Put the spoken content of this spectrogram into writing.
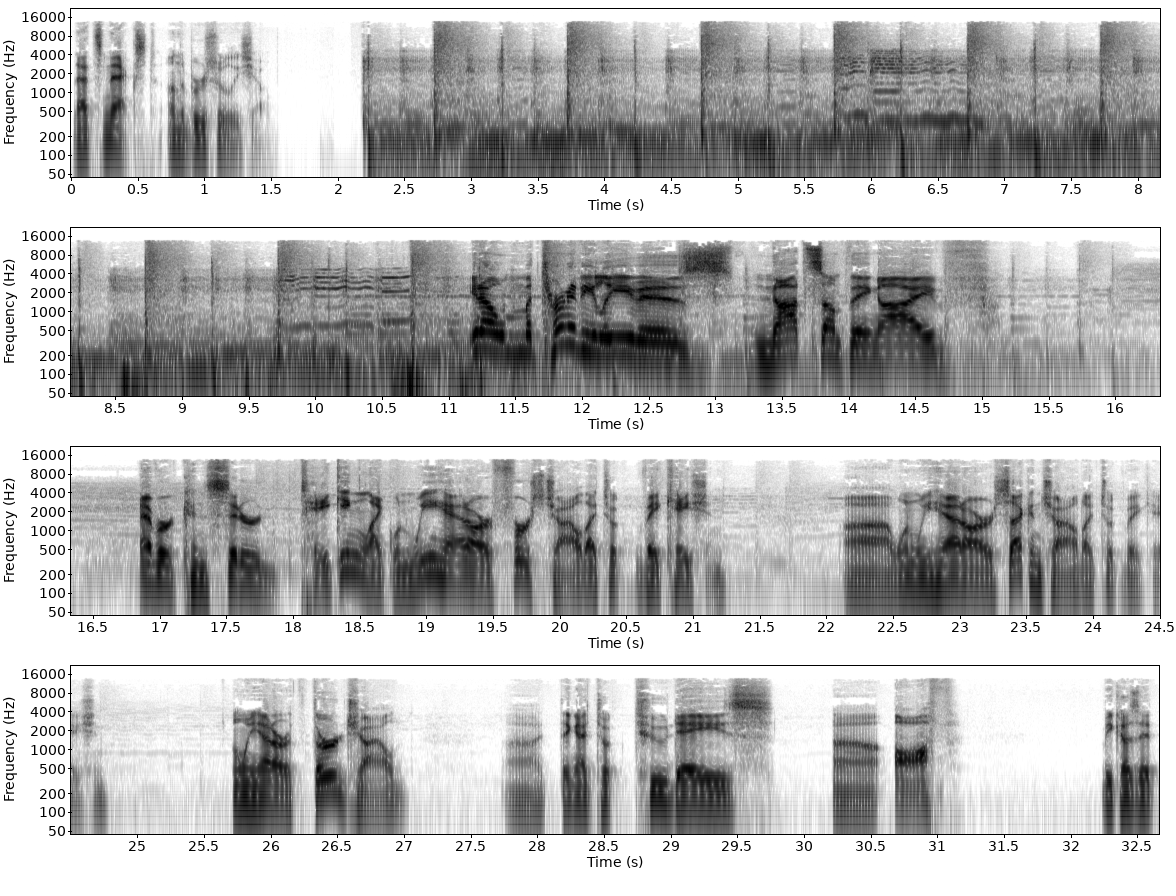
That's next on The Bruce Hooley Show. You know, maternity leave is not something I've ever considered taking. Like when we had our first child, I took vacation. Uh, when we had our second child, I took vacation. When we had our third child, uh, I think I took two days uh, off because it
